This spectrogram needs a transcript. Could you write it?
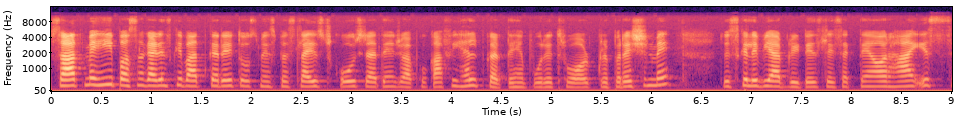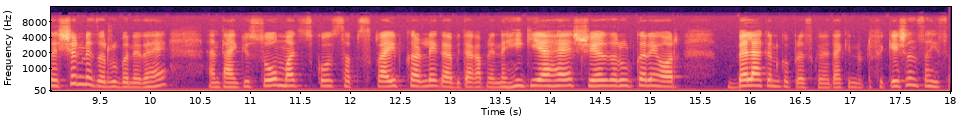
साथ में ही पर्सनल गाइडेंस की बात करें तो उसमें स्पेशलाइज्ड कोच रहते हैं जो आपको काफ़ी हेल्प करते हैं पूरे थ्रू आउट प्रिपरेशन में। तो इसके लिए भी आप डिटेल्स ले सकते हैं और हाँ इस सेशन में ज़रूर बने रहें। And thank you so much इसको सब्सक्राइब कर ले। अगर अभी तक आपने नहीं किया है शेयर ज़रूर करें और बेल आइकन को प्रेस करें ताकि नोटिफिकेशन सही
